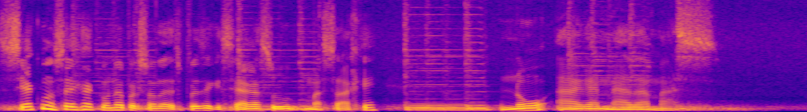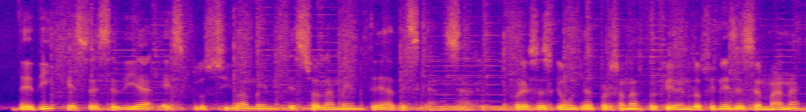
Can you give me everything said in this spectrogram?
Se aconseja que una persona después de que se haga su masaje no haga nada más. Dedíquese ese día exclusivamente solamente a descansar. Por eso es que muchas personas prefieren los fines de semana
